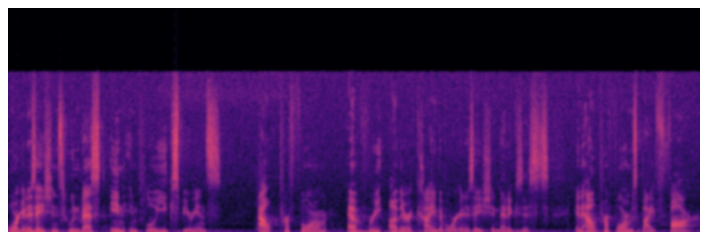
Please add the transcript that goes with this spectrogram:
organizations who invest in employee experience outperform every other kind of organization that exists and outperforms by far.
